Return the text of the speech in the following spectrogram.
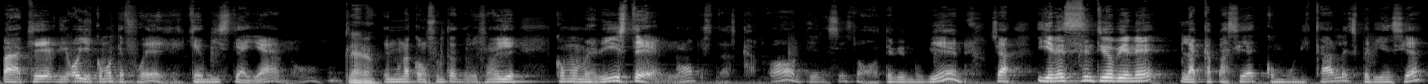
para que, oye, ¿cómo te fue? ¿Qué viste allá? ¿no? Claro. En una consulta te dicen, oye, ¿cómo me viste? No, pues estás cabrón, tienes esto, oh, te vi muy bien. O sea, y en ese sentido viene la capacidad de comunicar la experiencia,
